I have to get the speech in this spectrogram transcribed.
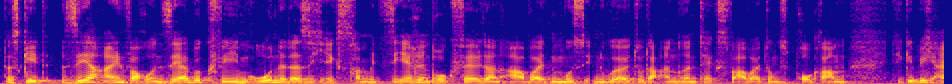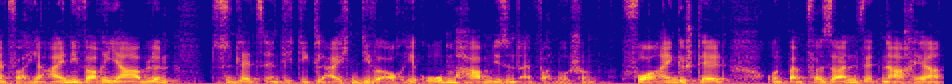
Das geht sehr einfach und sehr bequem, ohne dass ich extra mit Seriendruckfeldern arbeiten muss in Word oder anderen Textverarbeitungsprogrammen. Die gebe ich einfach hier ein, die Variablen. Das sind letztendlich die gleichen, die wir auch hier oben haben. Die sind einfach nur schon voreingestellt und beim Versand wird nachher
